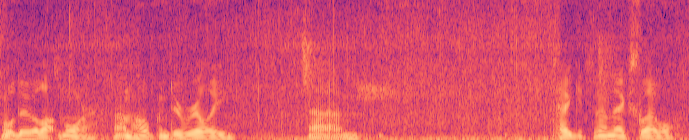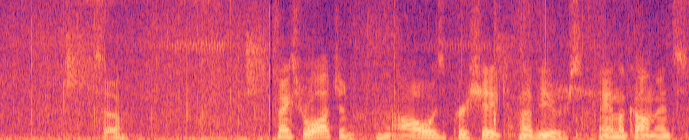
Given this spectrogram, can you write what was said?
we'll do a lot more. I'm hoping to really um, take it to the next level. So, thanks for watching. I always appreciate my viewers and my comments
